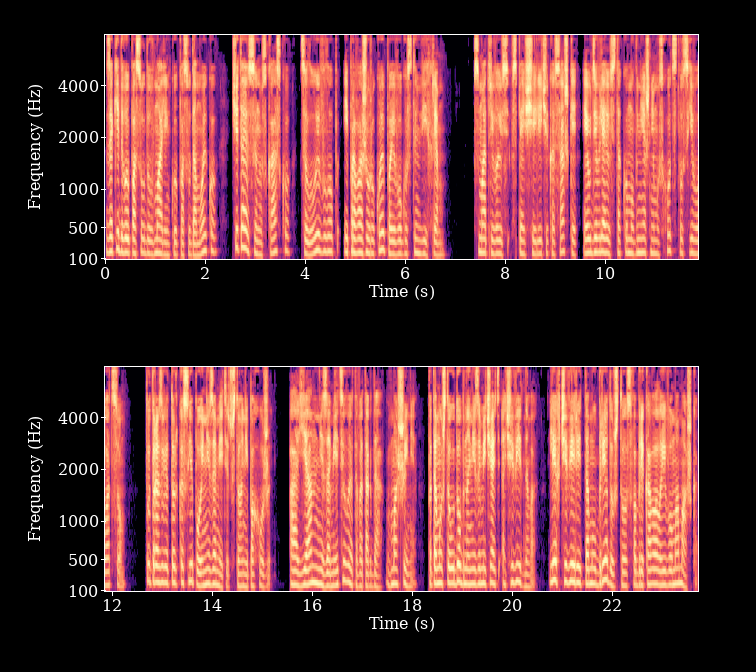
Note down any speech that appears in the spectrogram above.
Закидываю посуду в маленькую посудомойку, читаю сыну сказку, целую в лоб и провожу рукой по его густым вихрям. Всматриваюсь в спящее личико Сашки и удивляюсь такому внешнему сходству с его отцом. Тут разве только слепой не заметит, что они похожи. А Ян не заметил этого тогда, в машине, потому что удобно не замечать очевидного. Легче верить тому бреду, что сфабриковала его мамашка.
